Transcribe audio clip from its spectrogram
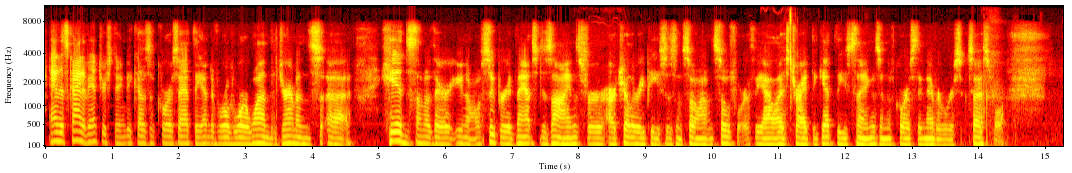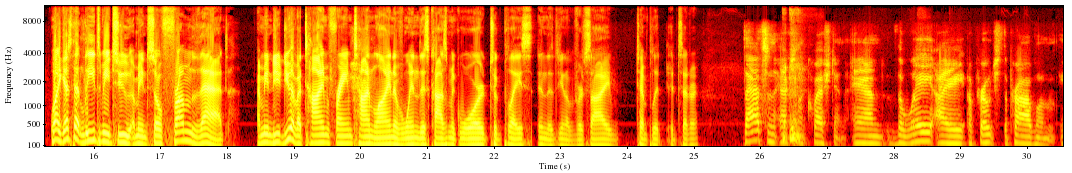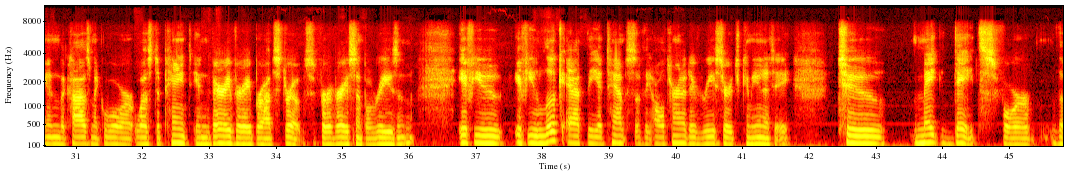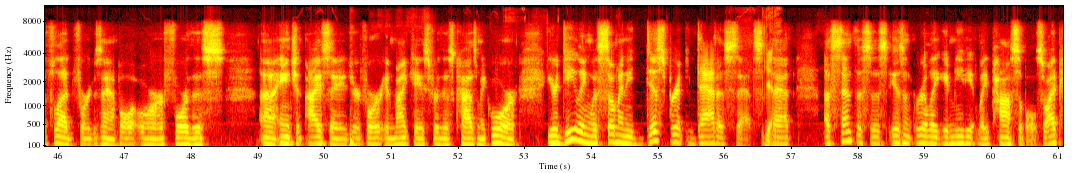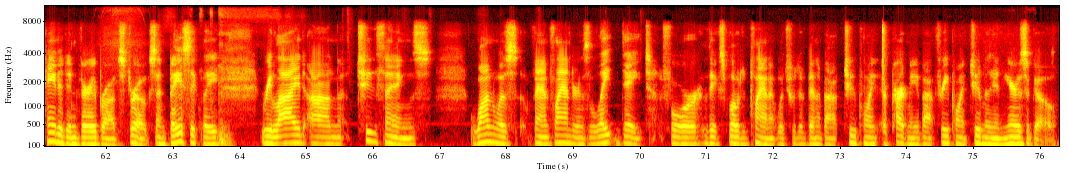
and it's kind of interesting because, of course, at the end of World War One, the Germans uh, hid some of their, you know, super advanced designs for artillery pieces and so on and so forth. The Allies tried to get these things, and of course, they never were successful. Well, I guess that leads me to, I mean, so from that, I mean, do you, do you have a time frame, timeline of when this cosmic war took place in the, you know, Versailles template, etc.? That's an excellent question. And the way I approached the problem in the Cosmic War was to paint in very, very broad strokes for a very simple reason. If you if you look at the attempts of the alternative research community to make dates for the flood, for example, or for this uh, ancient ice age, or for, in my case, for this cosmic war, you're dealing with so many disparate data sets yeah. that a synthesis isn't really immediately possible. So I painted in very broad strokes and basically relied on two things. One was Van Flandern's late date for the exploded planet, which would have been about two point, or pardon me, about 3.2 million years ago.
